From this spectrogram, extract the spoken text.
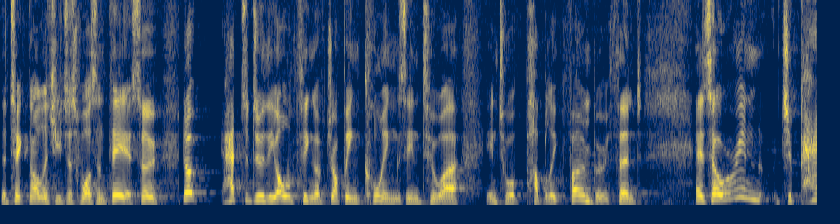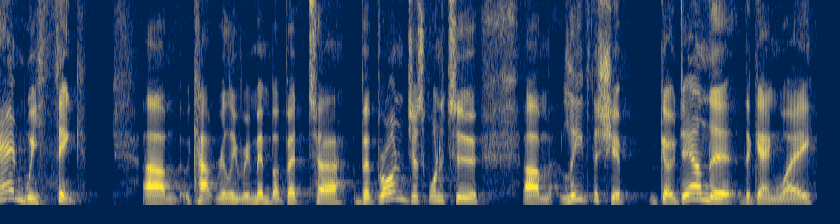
The technology just wasn't there. So, nope, had to do the old thing of dropping coins into a, into a public phone booth. And, and so we're in Japan, we think. Um, we can't really remember, but, uh, but Bron just wanted to um, leave the ship go down the, the gangway.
